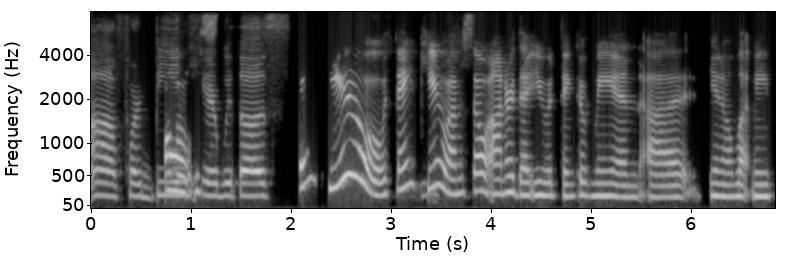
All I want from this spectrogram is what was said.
uh, for being oh, here with us. Thank you. Thank you. I'm so honored that you would think of me and uh, you know, let me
